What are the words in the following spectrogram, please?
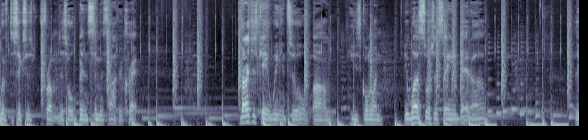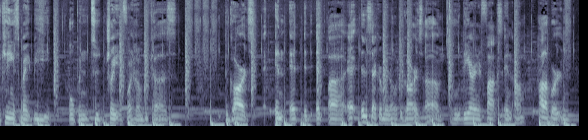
with the Sixers from this whole Ben Simmons soccer crap. But I just can't wait until um, he's gone. It was sources saying that uh, the Kings might be open to trading for him because the guards in at, at, at, uh, at in Sacramento, the guards um, who De'Aaron Fox and um, Haliburton,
